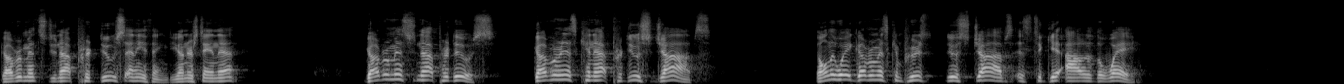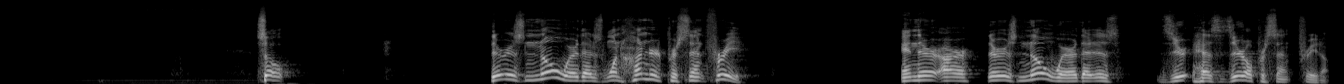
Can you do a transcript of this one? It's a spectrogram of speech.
governments do not produce anything. Do you understand that? Governments do not produce. Governments cannot produce jobs. The only way governments can produce jobs is to get out of the way. So, there is nowhere that is 100% free. And there, are, there is nowhere that is zero, has 0% freedom.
